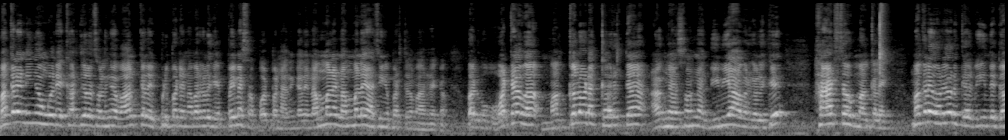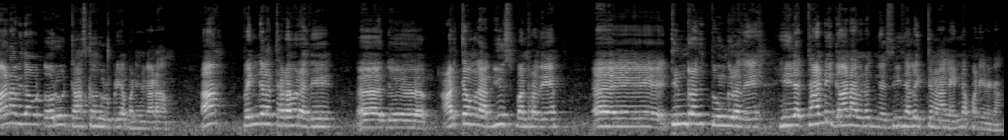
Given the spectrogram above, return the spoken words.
மக்களை நீங்க உங்களுடைய கருத்துக்களை சொல்லுங்க. வாழ்க்கையில் இப்படிப்பட்ட நபர்களுக்கு எப்பயுமே சப்போர்ட் பண்ணாதுங்க. அது நம்மளை நம்மளே அசிங்கப்படுத்துற மாதிரி இருக்கும். பட் whatever மக்களோட கருத்தை அங்க சொன்ன திவ்யா அவர்களுக்கு ஹேட்ஸ் ஆஃப் மக்களை. மக்களை ஒரே ஒரு கேள்வி. இந்த கானா விதம் ஒரு டாஸ்காக உருப்படியா பண்ணியிருக்கானா? ஆ? பெண்களை தடவுறது அடுத்தவங்களை அபியூஸ் பண்றது தின்றது தூங்குறது இதை தாண்டி கானா வினோத் இந்த சீசன்ல இத்தனை நாள் என்ன பண்ணியிருக்கான்?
